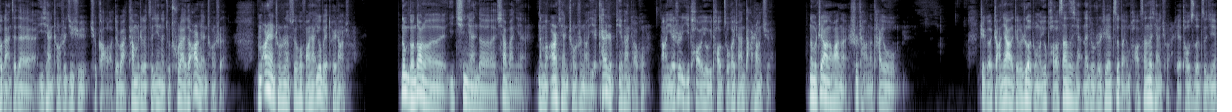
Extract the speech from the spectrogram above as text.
不敢再在一线城市继续去搞了，对吧？他们这个资金呢，就出来到二线城市。那么二线城市呢，随后房价又被推上去了。那么等到了一七年的下半年，那么二线城市呢，也开始频繁调控啊，也是一套又一套组合拳打上去。那么这样的话呢，市场呢，它又这个涨价的这个热度呢，又跑到三四线，那就是这些资本又跑到三四线去了，这些投资的资金。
